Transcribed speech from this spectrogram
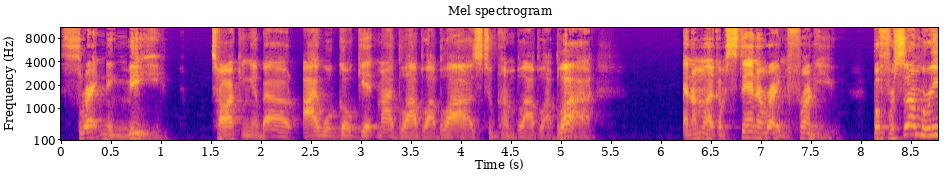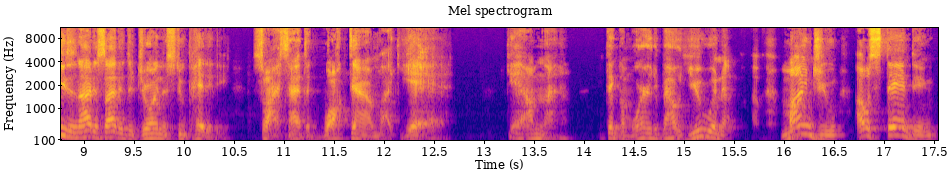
threatening me, talking about, I will go get my blah, blah, blahs to come blah, blah, blah. And I'm like, I'm standing right in front of you. But for some reason, I decided to join the stupidity. So I had to walk down like, yeah, yeah, I'm not. I think I'm worried about you. And uh, mind you, I was standing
